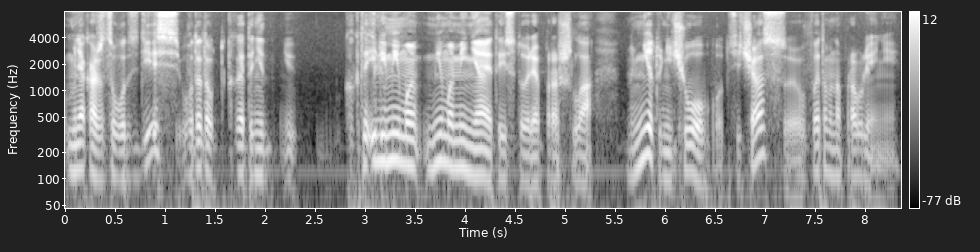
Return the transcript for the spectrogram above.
мне кажется, вот здесь вот это вот какая-то не, как-то или мимо, мимо меня эта история прошла. Но нету ничего вот сейчас в этом направлении.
